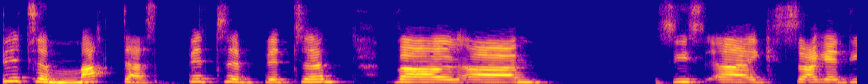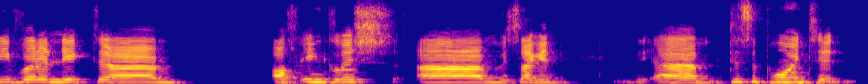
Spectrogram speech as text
bitte macht das, bitte, bitte, weil ähm, sie, äh, ich sage, die würden nicht ähm, auf Englisch, ähm, wir sagen, ähm, disappointed.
